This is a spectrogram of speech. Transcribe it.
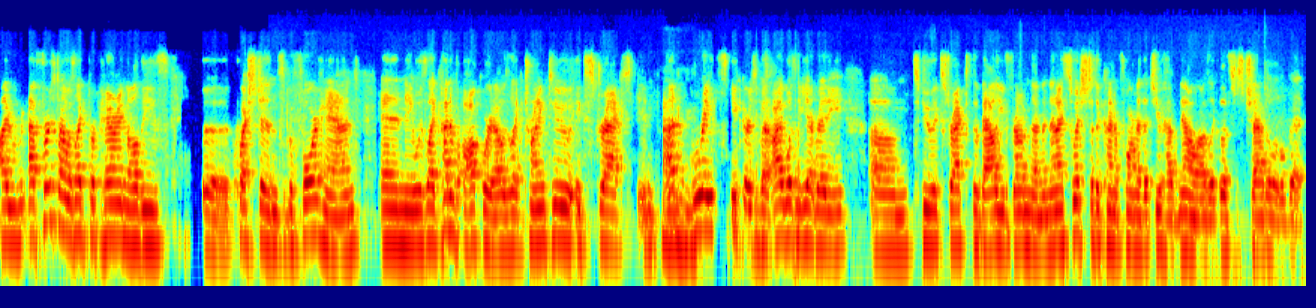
I at first I was like preparing all these uh, questions beforehand, and it was like kind of awkward. I was like trying to extract. In, I had great speakers, but I wasn't yet ready um, to extract the value from them. And then I switched to the kind of format that you have now. I was like, let's just chat a little bit,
